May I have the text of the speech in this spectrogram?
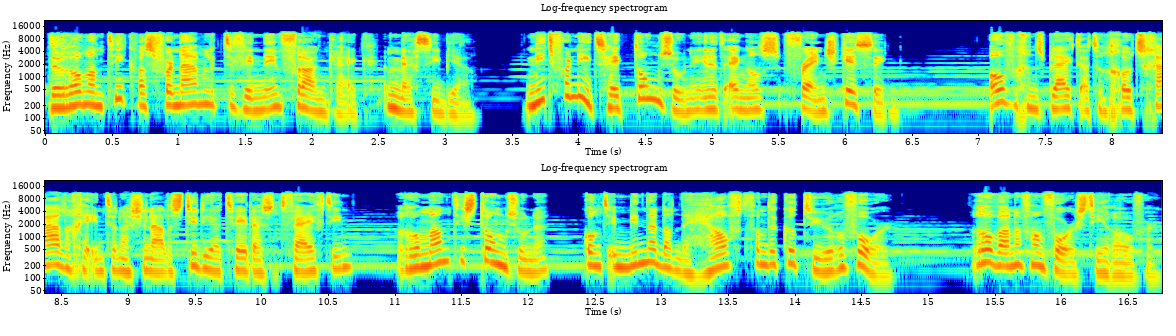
De romantiek was voornamelijk te vinden in Frankrijk, merci bien. Niet voor niets heet tongzoenen in het Engels French kissing. Overigens blijkt uit een grootschalige internationale studie uit 2015: romantisch tongzoenen komt in minder dan de helft van de culturen voor. Rowanne van Voorst hierover.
